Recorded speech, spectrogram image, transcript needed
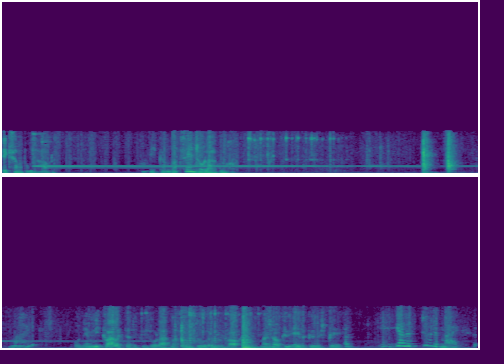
Ik zal het onthouden. Oh, wie kan dat zijn zo laat nog? Mike? Oh, neem me niet kwalijk dat ik u zo laat nog kan storen, mevrouw. Maar zou ik u even kunnen spreken? Ja, natuurlijk, Mike. Eh,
